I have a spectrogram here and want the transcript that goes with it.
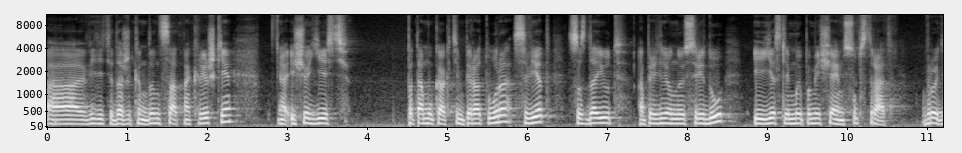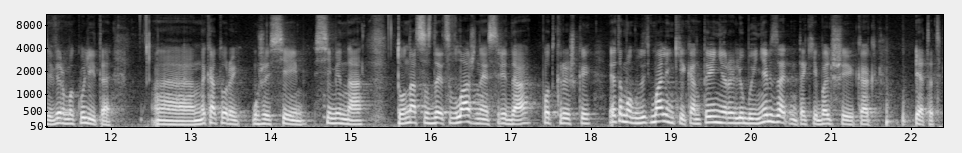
А, видите, даже конденсат на крышке. А, еще есть потому как температура, свет создают определенную среду, и если мы помещаем субстрат вроде вермакулита, э, на который уже сеем семена, то у нас создается влажная среда под крышкой. Это могут быть маленькие контейнеры, любые, не обязательно такие большие, как этот.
